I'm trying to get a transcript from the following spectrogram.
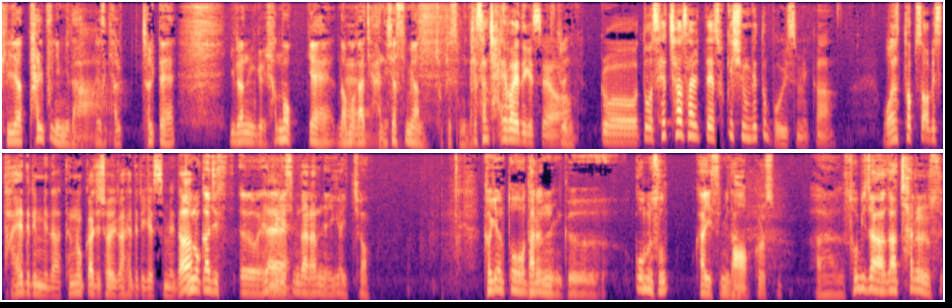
빌려 탈 뿐입니다. 아. 그래서 결- 절대 이런 그 현혹에 넘어가지 않으셨으면 좋겠습니다. 계산 잘 해봐야 되겠어요. 그러니까. 그또 새 차 살 때 속기 쉬운 게 또 뭐 있습니까? 원스톱 서비스 다 해드립니다. 등록까지 저희가 해드리겠습니다. 등록까지 어, 해드리겠습니다라는 네. 얘기가 있죠. 거기는 또 다른 그 꼼수가 있습니다. 아, 그렇습니다. 아, 소비자가 차를 수-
